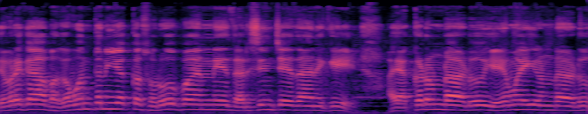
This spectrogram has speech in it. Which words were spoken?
చివరికి ఆ భగవంతుని యొక్క స్వరూపాన్ని దర్శించేదానికి ఆ ఎక్కడున్నాడు ఏమై ఉన్నాడు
